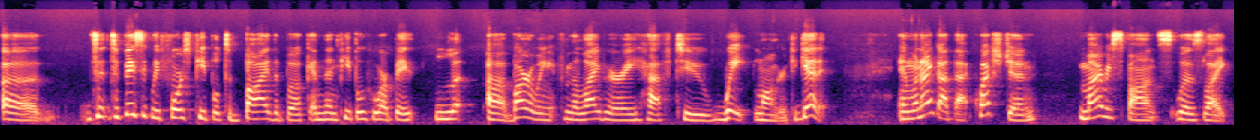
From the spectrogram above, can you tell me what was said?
uh, to, to, basically force people to buy the book and then people who are ba- uh, borrowing it from the library have to wait longer to get it and when i got that question my response was like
